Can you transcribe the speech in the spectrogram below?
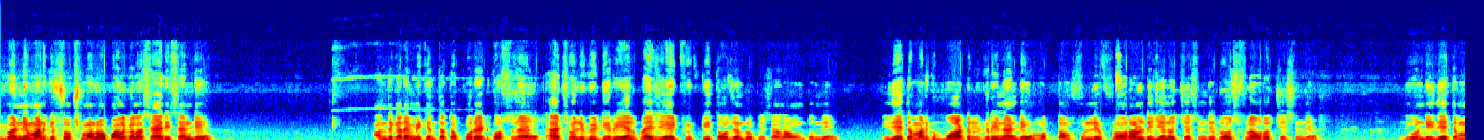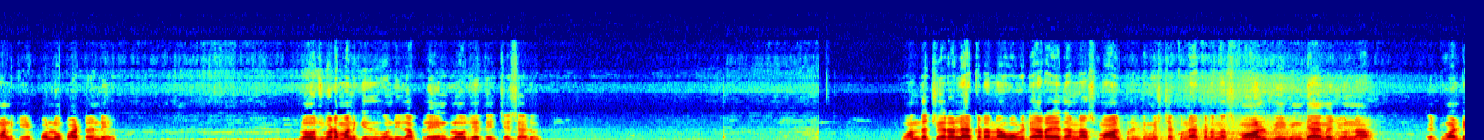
ఇవన్నీ మనకి సూక్ష్మ లోపాలు గల శారీస్ అండి. అందుకనే మీకు ఇంత తక్కువ రేట్కి వస్తున్నాయి. యాక్చువల్లీ వీటి real price eight fifty thousand rupees అలా ఉంటుంది. ఇదైతే మనకి బాటిల్ గ్రీన్ అండి. మొత్తం ఫుల్లీ ఫ్లోరల్ డిజైన్ వచ్చేసింది. రోజ్ ఫ్లవర్ వచ్చేసింది. ఇదిగోండి ఇదైతే మనకి పళ్ళు పాట అండి. బ్లౌజ్ కూడా మనకి ఇదిగోండి ఇలా ప్లెయిన్ బ్లౌజ్ అయితే ఇచ్చేసాడు వంద చీరలు ఎక్కడన్నా ఒకటి ఆరు ఏదన్నా స్మాల్ ప్రింట్ మిస్టేక్ ఉన్నా ఎక్కడన్నా స్మాల్ వీవింగ్ డ్యామేజ్ ఉన్నా ఎటువంటి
